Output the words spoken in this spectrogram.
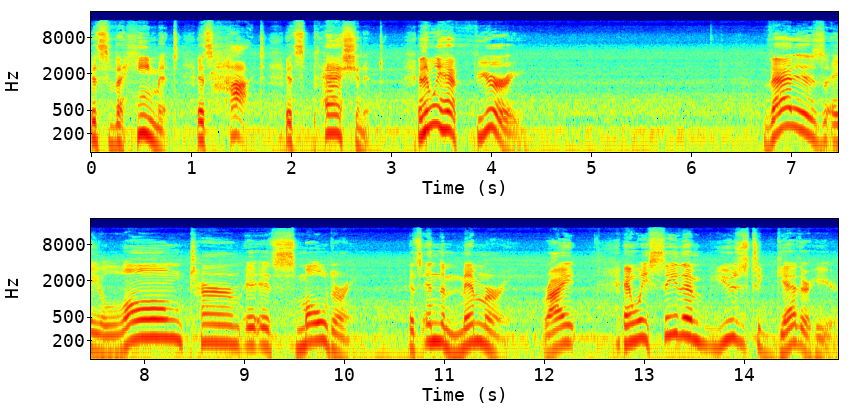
It's vehement, it's hot, it's passionate. And then we have fury. That is a long term, it's smoldering, it's in the memory, right? And we see them used together here.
